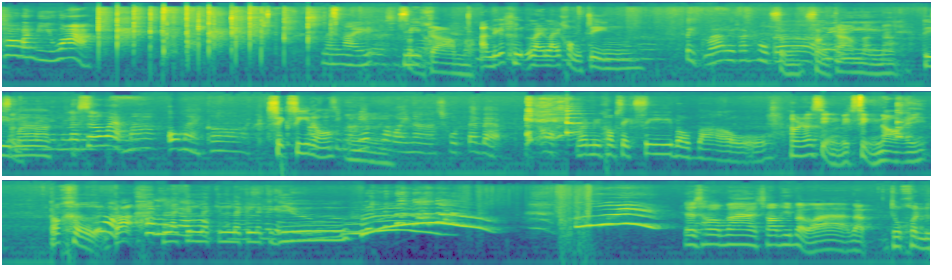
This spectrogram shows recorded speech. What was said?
ชอบอันนี้ว่ะไลท์ไลท์สังกามอะอันนี้ก็คือไลท์ไลท์ของจริง ติดมากเลยท่อนฮุกสังอะสังกามนั้นนะดีมาก แล้วเสื้อแหวกมาก โอ้ my god เซ็กซี่เนาะจริงๆมันเรียบร้อยนะชุดแต่แบบออกปะมันมีความเซ็กซี่เบาทำไมต้องเสียงเล็กเสียงน้อยๆก็เขินก็ like it like it like it like it you แล้วชอบมากชอบที่แบบว่า แบบทุกคนดู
